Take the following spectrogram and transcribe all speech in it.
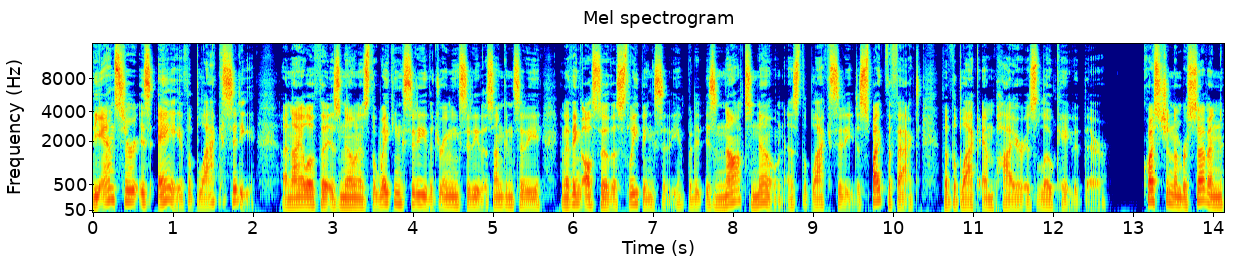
The answer is A, the Black City. Ny'alotha is known as the Waking City, the Dreaming City, the Sunken City, and I think also the Sleeping City, but it is not known as the Black City, despite the fact that the Black Empire is located there. Question number seven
